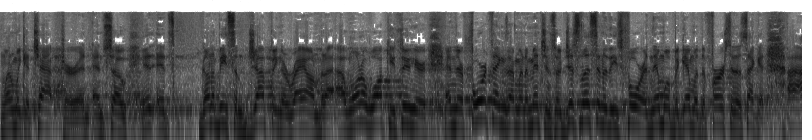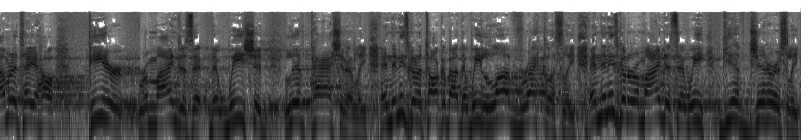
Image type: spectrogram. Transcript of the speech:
one week a chapter. And, and so it, it's going to be some jumping around, but I, I want to walk you through here. And there are four things I'm going to mention. So just listen to these four, and then we'll begin with the first and the second. I, I'm going to tell you how Peter reminds us that, that we should live passionately. And then he's going to talk about that we love recklessly. And then he's going to remind us that we give generously.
